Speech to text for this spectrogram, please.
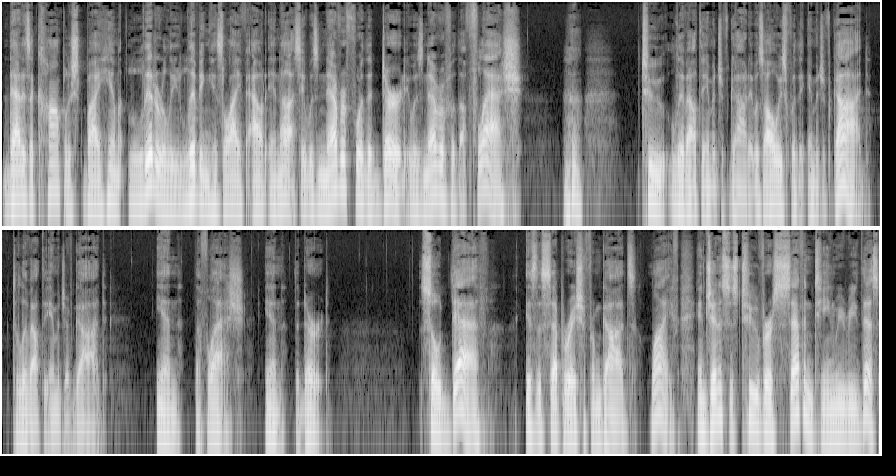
that is accomplished by him literally living his life out in us. It was never for the dirt, it was never for the flesh to live out the image of God. It was always for the image of God to live out the image of God in the flesh, in the dirt. So death is the separation from God's life. In Genesis 2, verse 17, we read this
